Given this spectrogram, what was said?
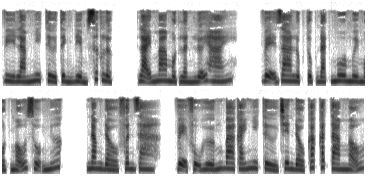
Vì làm nhi tử tỉnh điểm sức lực. Lại ma một lần lưỡi hái. Vệ gia lục tục đặt mua 11 mẫu ruộng nước. Năm đầu phân ra. Vệ phụ hướng ba cái nhi tử trên đầu các cắt tam mẫu.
